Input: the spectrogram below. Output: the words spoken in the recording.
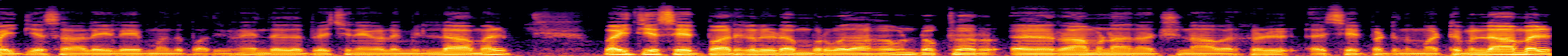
வைத்தியசாலையிலேயும் வந்து பார்த்தீங்கன்னா எந்தவித பிரச்சனைகளும் இல்லாமல் வைத்திய செயற்பாடுகள் இடம்பெறுவதாகவும் டாக்டர் ராமநாதன் அர்ச்சுனா அவர்கள் அஹ், ஏற்பட்டது மட்டுமில்லாமல்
